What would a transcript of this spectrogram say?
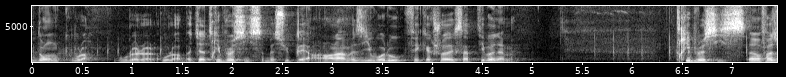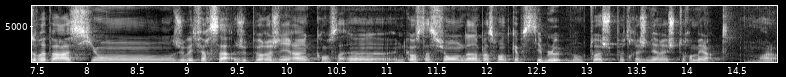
Donc, oula, oula, oula, bah tiens, triple 6, bah super. Alors là, vas-y, Walou, fais quelque chose avec ça, petit bonhomme. Triple 6. Euh, en phase de préparation, je vais te faire ça. Je peux régénérer une constatation d'un emplacement de capacité bleue. Donc toi, je peux te régénérer, je te remets là. Voilà.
